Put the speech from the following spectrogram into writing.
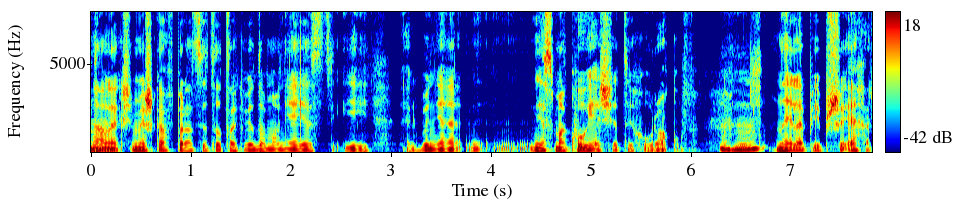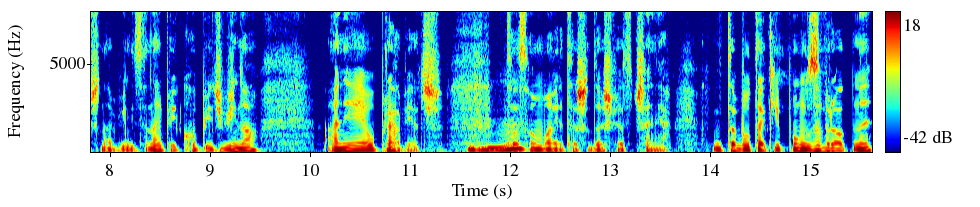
No ale jak się mieszka w pracy, to tak wiadomo nie jest i jakby nie, nie smakuje się tych uroków. Najlepiej przyjechać na winnicę, najlepiej kupić wino, a nie je uprawiać. To są moje też doświadczenia. I to był taki punkt zwrotny,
